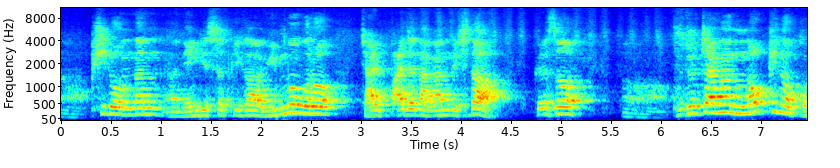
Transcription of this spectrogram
아, 필요 없는 어, 냉기습기가 윗목으로 잘 빠져나가는 것이다. 그래서 어, 구들장은 높이 놓고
